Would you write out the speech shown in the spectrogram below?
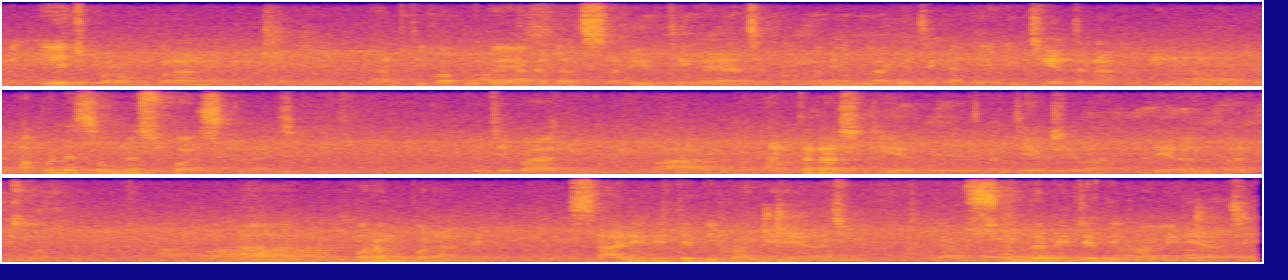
અને એ જ પરંપરાને ભારતી બાપુ ગયા કદાચ શરીરથી ગયા છે, પણ મને એમ લાગે છે કે આજે એની ચેતના આપણને સૌને સ્પર્શ કરે છે. જે બાદ આંતરરાષ્ટ્રીય અધ્યક્ષ એવા હરિરામ ભારતી બાપુ આ પરંપરાને સારી રીતે દીપાવી રહ્યા છે, સુંદર રીતે દીપાવી રહ્યા છે.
